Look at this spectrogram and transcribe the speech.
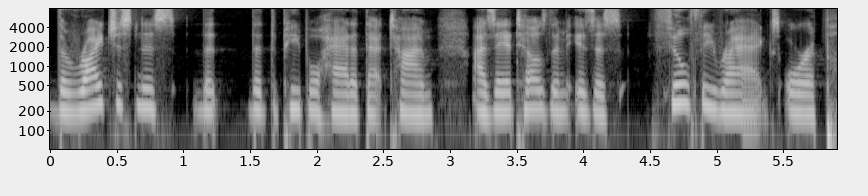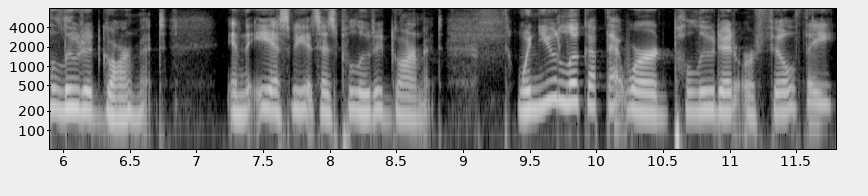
the righteousness that, that the people had at that time, Isaiah tells them, is as filthy rags or a polluted garment. In the ESV, it says polluted garment. When you look up that word polluted or filthy,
